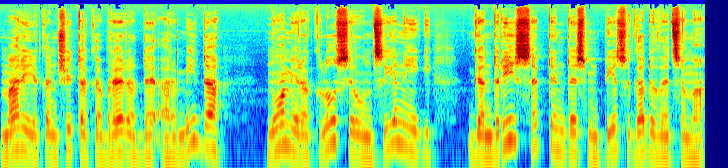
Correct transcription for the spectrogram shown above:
Marija Kančita Cabrera de Armida nomira klusi un cienīgi gandrīz 75 gadu vecumā,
